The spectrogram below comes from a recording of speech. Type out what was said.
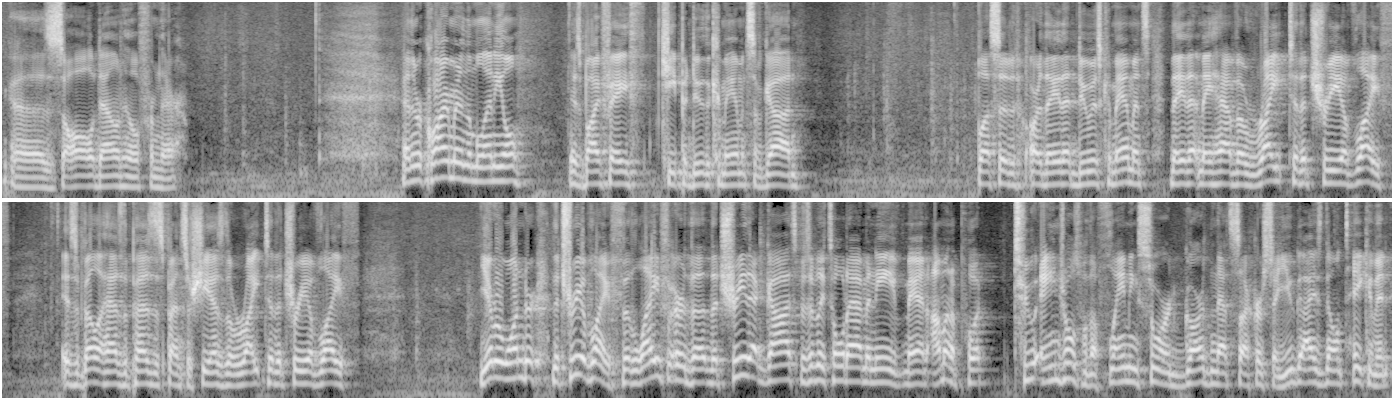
because it's all downhill from there. And the requirement in the millennial is by faith, keep and do the commandments of God. Blessed are they that do his commandments, they that may have a right to the tree of life. Isabella has the Pez dispenser. She has the right to the tree of life. You ever wonder the tree of life, the life or the, the tree that God specifically told Adam and Eve, man, I'm gonna put two angels with a flaming sword guarding that sucker so you guys don't take of it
